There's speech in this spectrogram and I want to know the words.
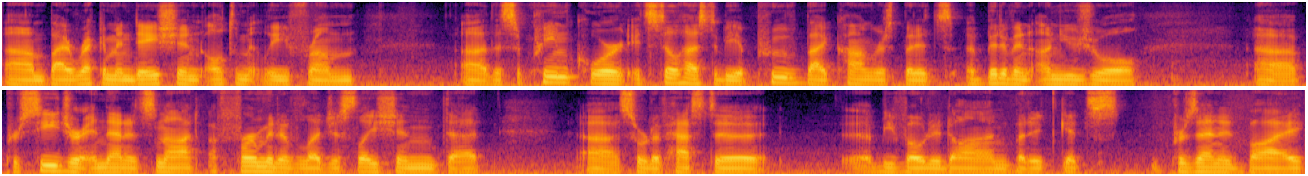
um, by recommendation, ultimately from uh, the Supreme Court. It still has to be approved by Congress, but it's a bit of an unusual uh, procedure in that it's not affirmative legislation that uh, sort of has to uh, be voted on, but it gets presented by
